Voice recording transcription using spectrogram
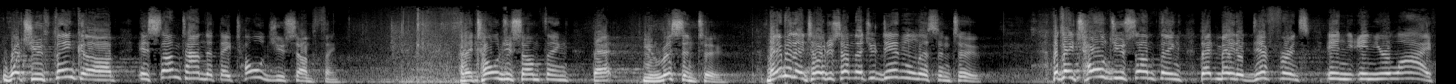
what you think of is sometime that they told you something. And they told you something that you listened to. Maybe they told you something that you didn't listen to. But they told you something that made a difference in, in your life,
